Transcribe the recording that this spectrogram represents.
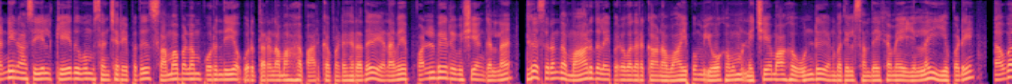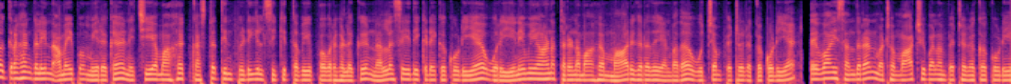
கன்னி ராசியில் கேதுவும் சஞ்சரிப்பது சமபலம் பொருந்திய ஒரு தருணமாக பார்க்கப்படுகிறது. எனவே பல்வேறு விஷயங்கள்ல மிக சிறந்த மாறுதலை பெறுவதற்கான வாய்ப்பும் யோகமும் நிச்சயமாக உண்டு என்பதில் சந்தேகமே இல்லை. இப்படி நவ கிரகங்களின் அமைப்பும் இருக்க நிச்சயமாக கஷ்டத்தின் பிடியில் சிக்கி தவிப்பவர்களுக்கு நல்ல செய்தி கிடைக்கக்கூடிய ஒரு இனிமையான தருணமாக மாறுகிறது என்பதை உச்சம் பெற்றிருக்கக்கூடிய செவ்வாய் சந்திரன் மற்றும் ஆட்சி பலம் பெற்றிருக்கக்கூடிய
